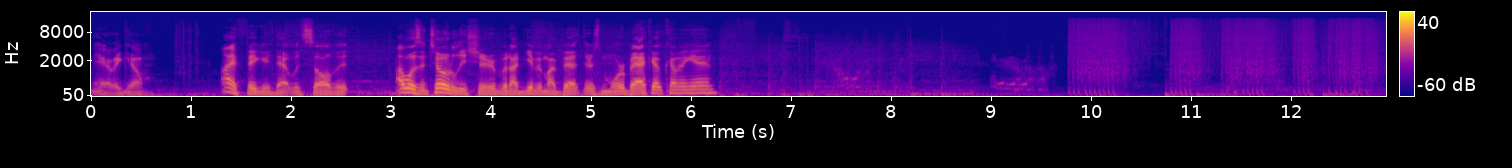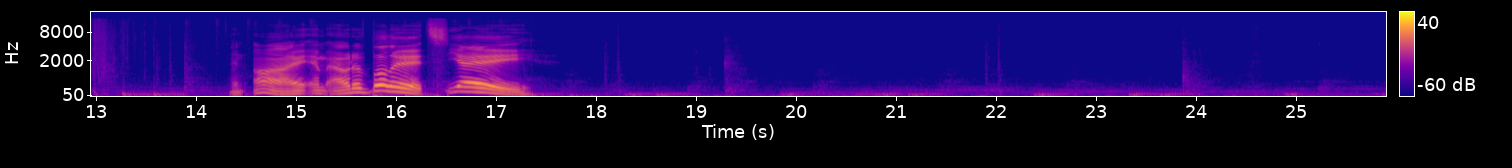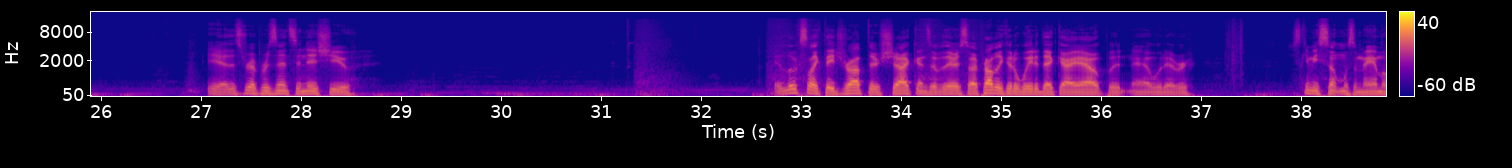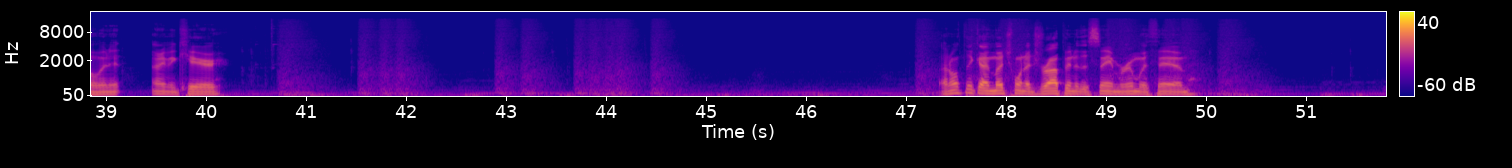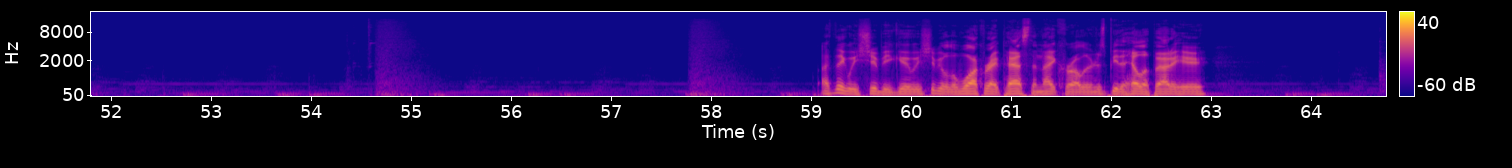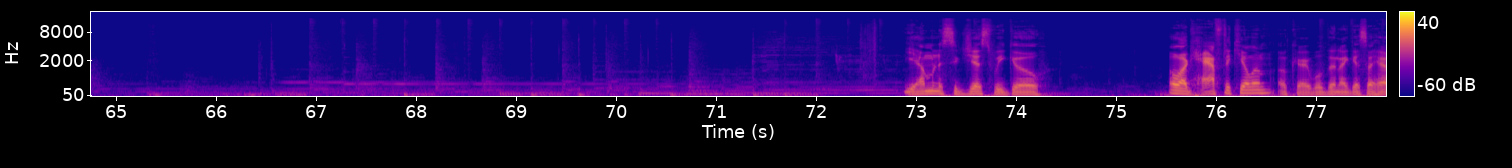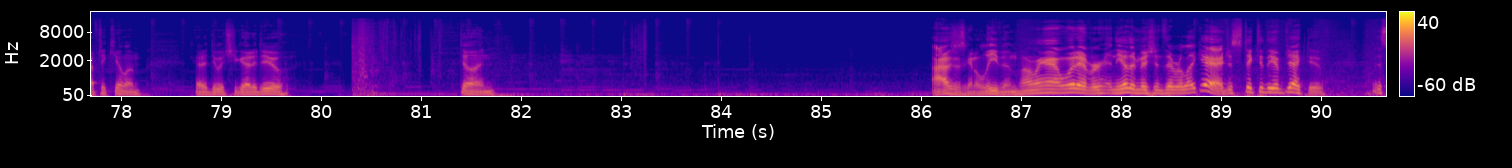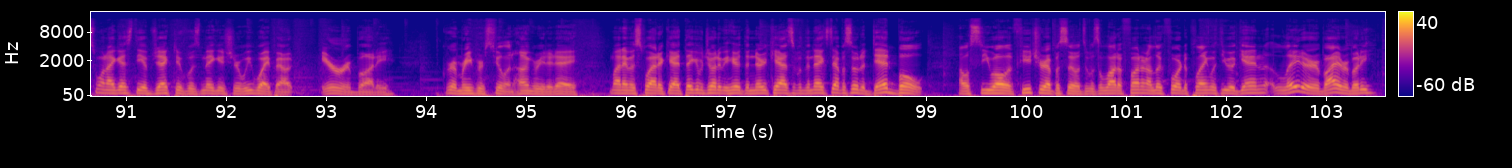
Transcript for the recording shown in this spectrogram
There we go. I figured that would solve it. I wasn't totally sure, but I'd give it my bet. There's more backup coming in. And I am out of bullets! Yay! Yeah, this represents an issue. It looks like they dropped their shotguns over there, so I probably could have waited that guy out, but eh, whatever. Just give me something with some ammo in it. I don't even care. I don't think I much want to drop into the same room with him. I think we should be good. We should be able to walk right past the Nightcrawler and just be the hell up out of here. Yeah, I'm going to suggest we go. Oh, I have to kill him? Okay, well then I guess I have to kill him. Gotta do what you gotta do. Done. I was just gonna leave him. I'm like, ah, whatever. And the other missions, they were like, yeah, just stick to the objective. This one, I guess the objective was making sure we wipe out everybody. Grim Reaper's feeling hungry today. My name is Splattercat. Thank you for joining me here at the Nerd Castle for the next episode of Deadbolt. I will see you all in future episodes. It was a lot of fun, and I look forward to playing with you again later. Bye, everybody.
